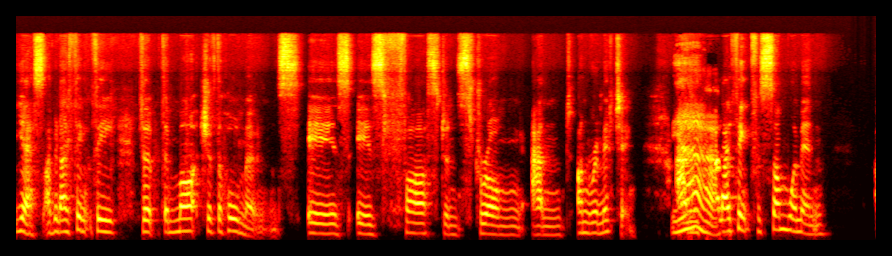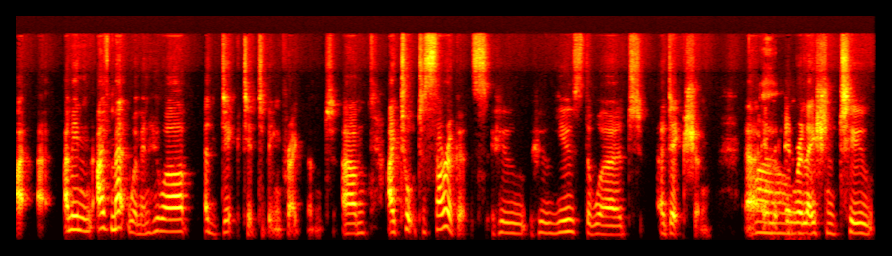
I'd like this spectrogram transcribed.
Yes, I mean, I think the the the march of the hormones is is fast and strong and unremitting. Yeah, and, and I think for some women, I, I, mean, I've met women who are addicted to being pregnant. Um, I talked to surrogates who who use the word addiction uh, wow. in, in relation to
